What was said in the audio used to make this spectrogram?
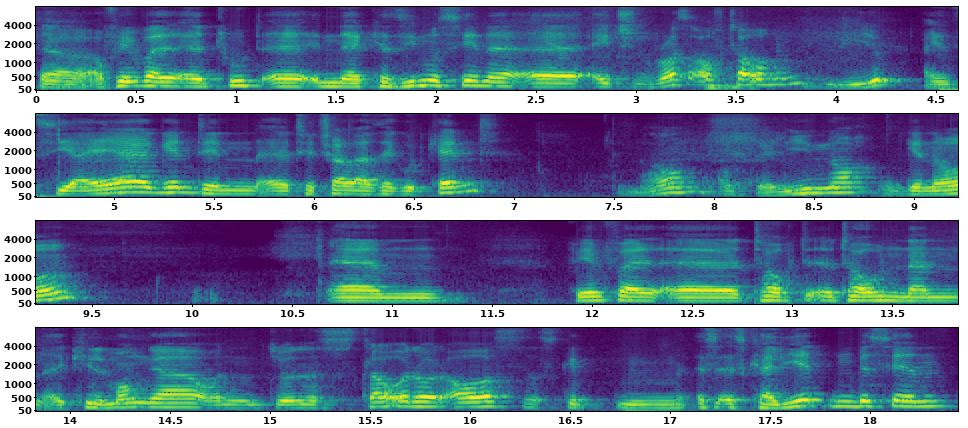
Ja, auf jeden Fall äh, tut äh, in der Casino-Szene äh, Agent Ross auftauchen. Yep. Ein CIA-Agent, den äh, T'Challa sehr gut kennt. Genau, aus Berlin noch. Genau. Ähm, auf jeden Fall äh, taucht, äh, tauchen dann äh, Killmonger und Jonas Klaue dort aus. Es, gibt, ein- es eskaliert ein bisschen.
